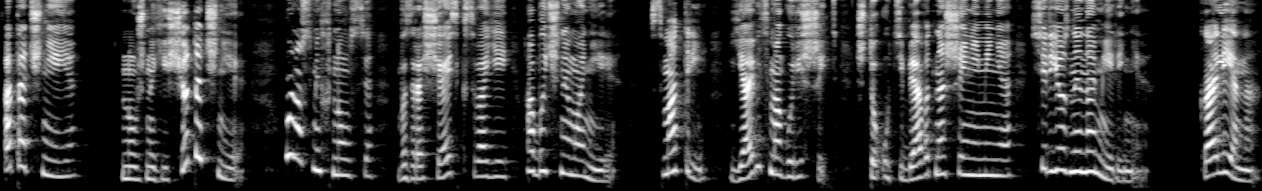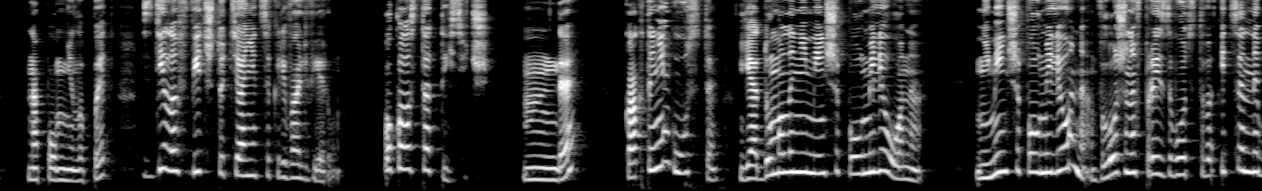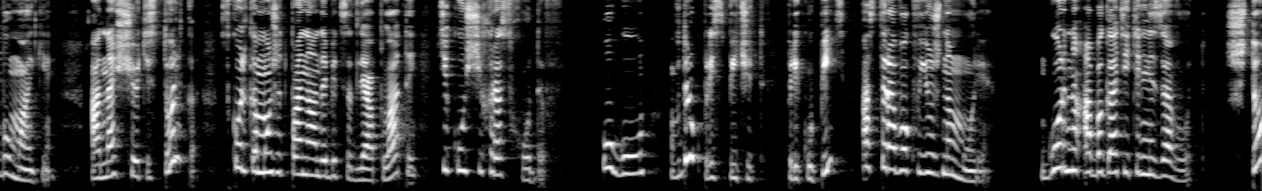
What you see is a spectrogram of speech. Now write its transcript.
А точнее, нужно еще точнее. Он усмехнулся, возвращаясь к своей обычной манере – Смотри, я ведь могу решить, что у тебя в отношении меня серьезные намерения. Колено, напомнила Пэт, сделав вид, что тянется к револьверу. Около ста тысяч. М-да? Как-то не густо. Я думала не меньше полмиллиона. Не меньше полмиллиона вложено в производство и ценные бумаги, а на счете столько, сколько может понадобиться для оплаты текущих расходов. Угу, вдруг приспичит прикупить островок в Южном море. Горно-обогатительный завод. Что?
